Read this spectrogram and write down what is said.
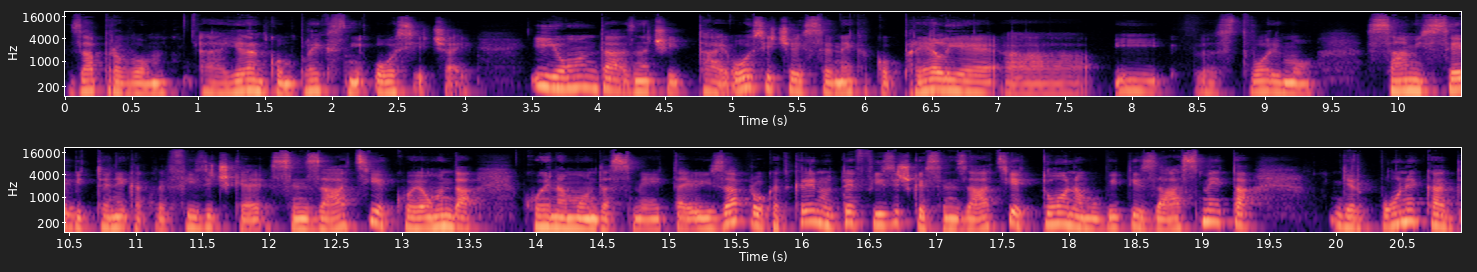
zapravo e, jedan kompleksni osjećaj i onda znači taj osjećaj se nekako prelije a, i stvorimo sami sebi te nekakve fizičke senzacije koje onda koje nam onda smetaju. I zapravo kad krenu te fizičke senzacije to nam u biti zasmeta jer ponekad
